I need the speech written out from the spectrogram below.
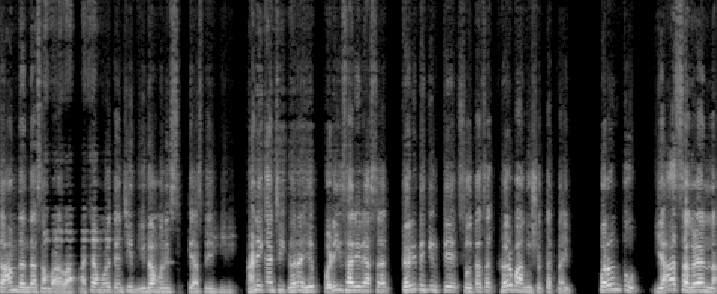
काम धंदा सांभाळावा अशामुळे त्यांची द्विधा मनस्थिती असते. अनेकांची घरं हे पडीक झालेले असतात तरी देखील ते स्वतःचं घर बांधू शकत नाहीत. परंतु या सगळ्यांना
